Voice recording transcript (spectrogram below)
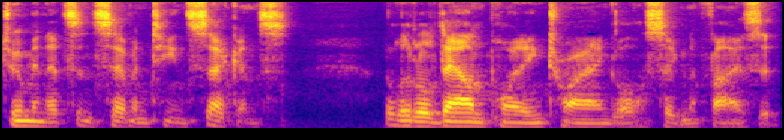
2 minutes and 17 seconds. The little down pointing triangle signifies that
